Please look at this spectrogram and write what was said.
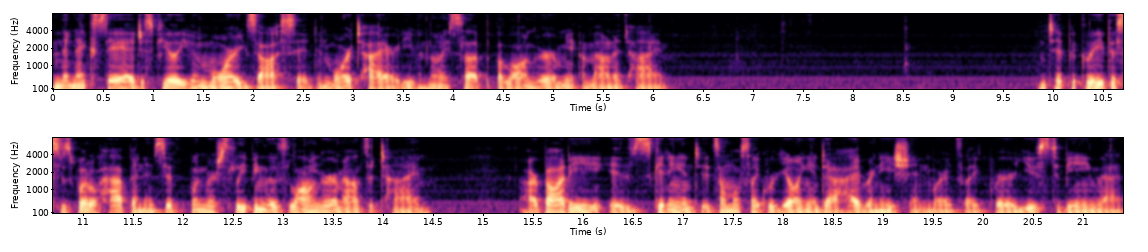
And the next day, I just feel even more exhausted and more tired, even though I slept a longer amount of time. And typically, this is what will happen: is if when we're sleeping those longer amounts of time, our body is getting into it's almost like we're going into a hibernation where it's like we're used to being that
